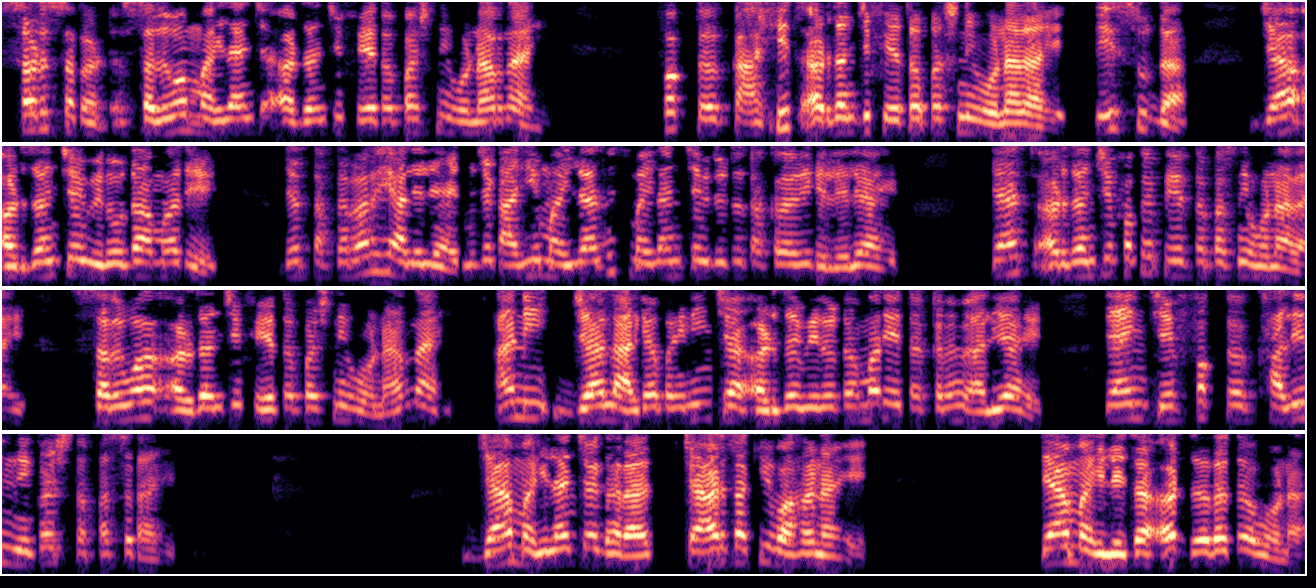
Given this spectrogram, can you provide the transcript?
सरसकट सर्व महिलांच्या अर्जांची फेरतपासणी होणार नाही. फक्त काहीच अर्जांची फेरतपासणी होणार आहे. ते सुद्धा ज्या अर्जांच्या विरोधामध्ये ज्या तक्रारी आलेल्या आहेत म्हणजे काही महिलांनीच महिलांच्या विरुद्ध तक्रारी केलेल्या आहेत त्याच अर्जांची फक्त फेरतपासणी होणार आहे. सर्व अर्जांची फेरतपासणी होणार नाही. आणि ज्या लाडक्या बहिणींच्या अर्ज विरोधामध्ये तक्रार आली आहे त्यांचे फक्त खालील निकष तपासत आहे ज्या महिलांच्या घरात चार चाकी वाहन आहे त्या महिलेचा अर्ज रद्द होणार.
